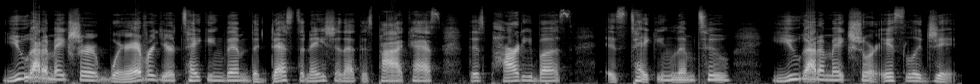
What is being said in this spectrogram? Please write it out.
You got to make sure wherever you're taking them, the destination that this podcast, this party bus is taking them to, you got to make sure it's legit.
